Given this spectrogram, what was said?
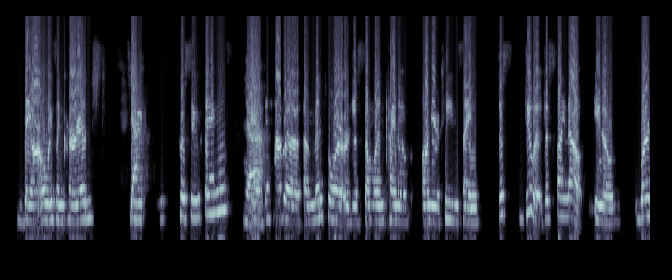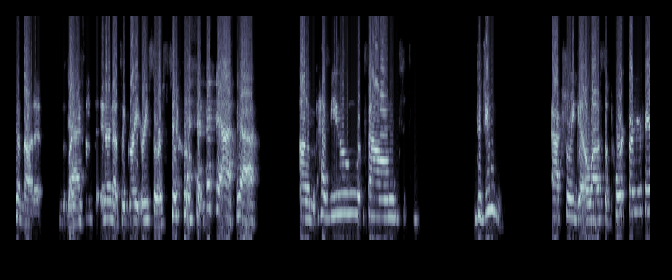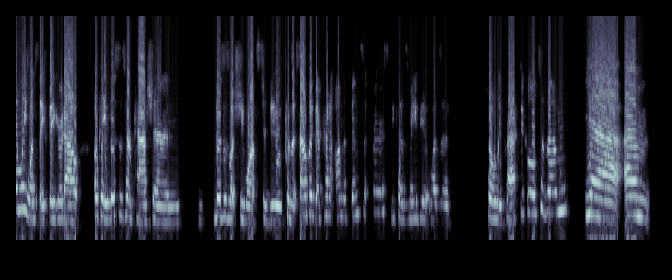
they aren't always encouraged yeah. to pursue things. Yeah. To have a, a mentor or just someone kind of on your team saying, just do it, just find out, you know, learn about it. Like yeah. you said, the internet's a great resource too. yeah, yeah. Um, have you found did you actually get a lot of support from your family once they figured out, okay, this is her passion, this is what she wants to do? Because it sounds like they're kind of on the fence at first because maybe it wasn't totally practical to them. Yeah, um,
